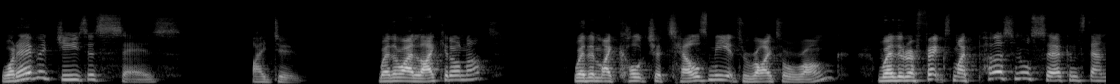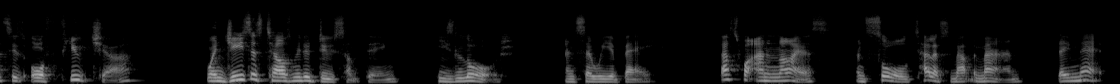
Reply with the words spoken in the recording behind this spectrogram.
Whatever Jesus says, I do. Whether I like it or not, whether my culture tells me it's right or wrong, whether it affects my personal circumstances or future, when Jesus tells me to do something, he's Lord, and so we obey. That's what Ananias and Saul tell us about the man they met.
